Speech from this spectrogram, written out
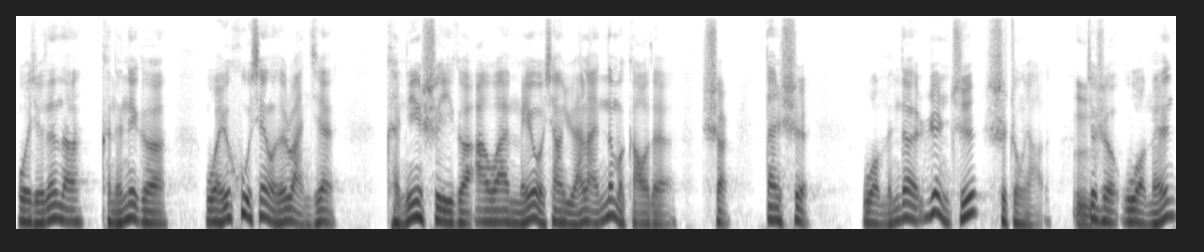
我觉得呢，可能那个维护现有的软件肯定是一个 ROI 没有像原来那么高的事儿，但是我们的认知是重要的，就是我们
